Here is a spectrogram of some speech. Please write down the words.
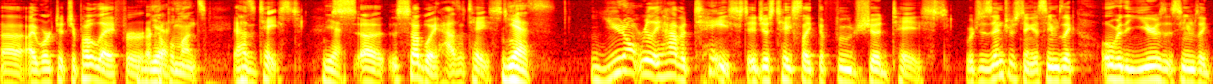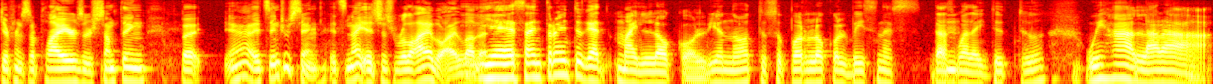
uh, I worked at Chipotle for a Yes. couple months. It has a taste. Yes. Uh, Subway has a taste. yes. You don't really have a taste. It just tastes like the food should taste, which is interesting. It seems like over the years, it seems like different suppliers or something. But yeah, it's interesting. It's nice. It's just reliable. I love it. Yes, I'm trying to get my local, you know, to support local business. That's Mm. what I do too. We have a lot of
